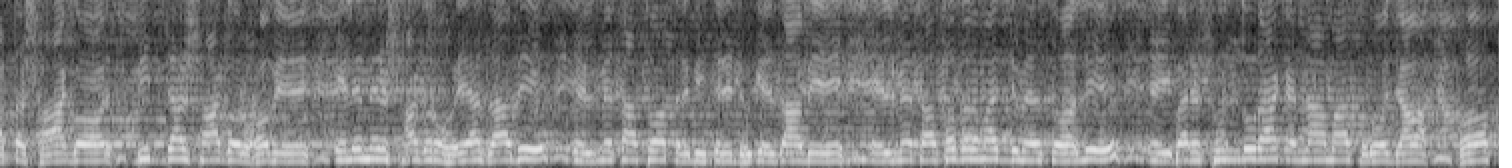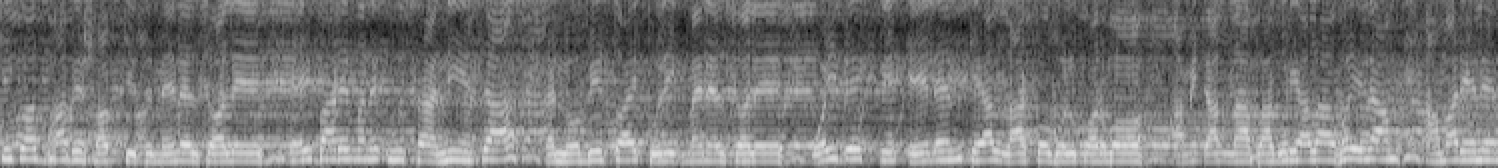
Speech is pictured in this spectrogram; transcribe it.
অর্থাৎ সাগর, বিদ্যার সাগর হবে। এলেমের সাগর হইয়া যাবে এলমে তাসওয়াতের ভিতরে ঢুকে যাবে। এলমে তাসতের মাধ্যমে চলে, এইবারে সুন্দর এক নামাজ, রোজা, হকিকতভাবে সব কিছু মেনে চলে। এইবারে মানে উষা নিশা নবীর তয় তরিক মেনে চলে। ওই ব্যক্তির এলেমকে আল্লাহ কবুল করব। আমি ডাল্লা ফাগুরি আল্লাহ হইলাম, আমার এলেম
